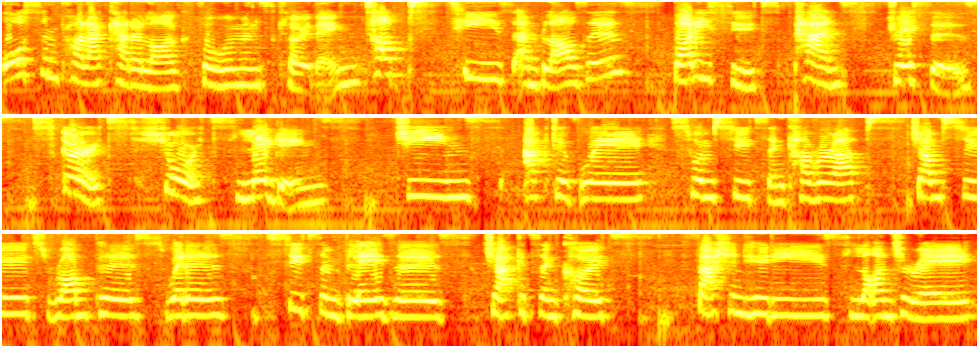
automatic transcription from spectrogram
awesome product catalog for women's clothing. Tops, tees and blouses, bodysuits, pants, dresses, skirts, shorts, leggings, jeans, activewear, swimsuits and cover-ups, jumpsuits, rompers, sweaters, suits and blazers, jackets and coats, fashion hoodies, lingerie,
